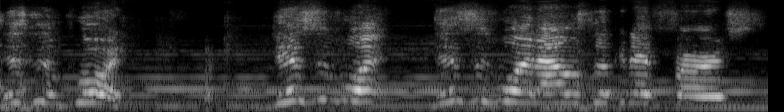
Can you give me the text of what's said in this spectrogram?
this is important. This is what this is what I was looking at first,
